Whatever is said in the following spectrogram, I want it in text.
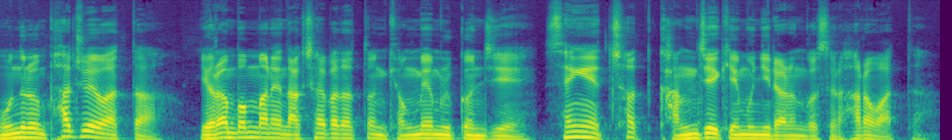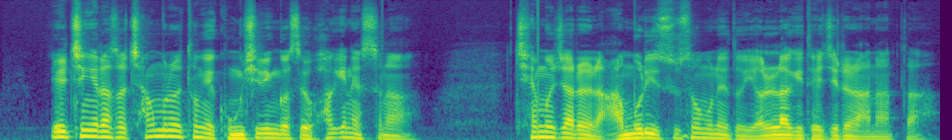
오늘은 파주에 왔다. 11번 만에 낙찰받았던 경매 물건지에 생애 첫 강제 개문이라는 것을 하러 왔다. 1층이라서 창문을 통해 공실인 것을 확인했으나 채무자를 아무리 수소문해도 연락이 되지를 않았다.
